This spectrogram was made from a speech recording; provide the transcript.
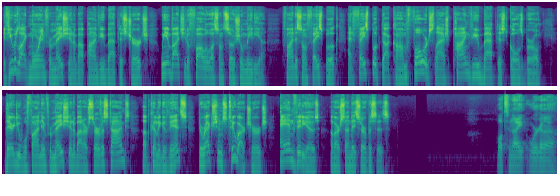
If you would like more information about Pineview Baptist Church, we invite you to follow us on social media. Find us on Facebook at facebook.com forward slash Pineview Baptist Goldsboro. There you will find information about our service times, upcoming events, directions to our church, and videos of our Sunday services. Well, tonight we're going to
